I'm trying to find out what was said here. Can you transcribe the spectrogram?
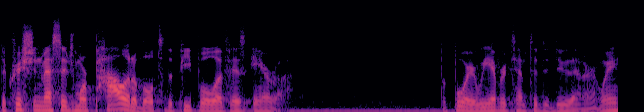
the Christian message more palatable to the people of his era. But boy, are we ever tempted to do that, aren't we?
